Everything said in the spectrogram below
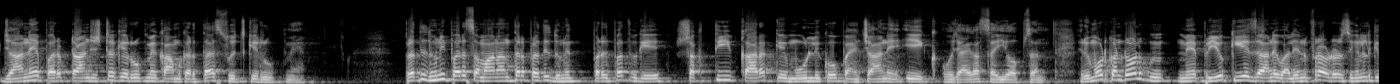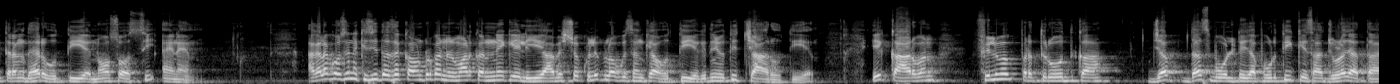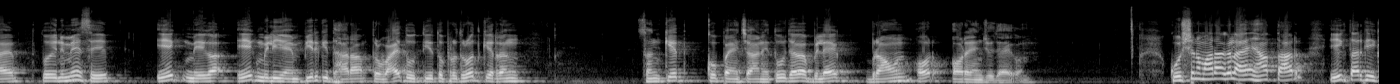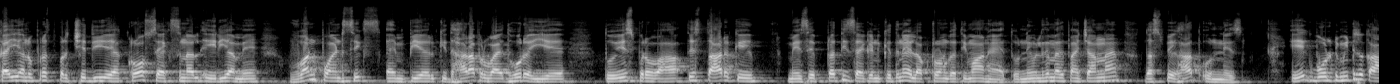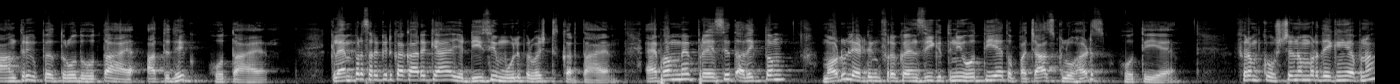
जाने पर ट्रांजिस्टर के रूप में काम करता है स्विच के रूप में। प्रतिध्वनि पर समानांतर प्रतिध्वनित परिपथ के शक्ति कारक के मूल्य को पहचाने, एक हो जाएगा सही ऑप्शन रिमोट कंट्रोल में प्रयोग किए जाने वाले इंफ्राऑर्डर सिग्नल की तरंग दैर्घ्य होती है 980 एनएम अगला क्वेश्चन है, किसी दशक काउंटर का निर्माण करने के लिए आवश्यक फ्लिप फ्लॉप की संख्या होती है, कितनी होती है? चार होती है। एक कार्बन फ़िल्म प्रतिरोध का, जब 10 वोल्टेज आपूर्ति के साथ जोड़ा जाता है तो इनमें से एक मेगा एक मिली एम्पियर की धारा प्रवाहित होती है तो प्रतिरोध के रंग संकेत को पहचाने तो हो जाएगा ब्लैक ब्राउन और ऑरेंज हो जाएगा। क्वेश्चन हमारा अगला है, यहाँ तार, एक तार की इकाई अनुप्रस्थ परिच्छेदीय या क्रॉस सेक्शनल एरिया में 1.6 एम्पियर की धारा प्रवाहित हो रही है तो इस प्रवाह, इस तार के में से प्रति सेकंड कितने इलेक्ट्रॉन गतिमान है? तो निम्नलिखित में पहचानना है, दस पे घात उन्नीस। एक वोल्टमीटर का आंतरिक प्रतिरोध होता है, अत्यधिक होता है। क्लैंपर सर्किट का कार्य क्या है? ये डीसी मूल्य प्रविष्ट करता है। एफएम में प्रेषित अधिकतम मॉड्यूलेटिंग फ्रिक्वेंसी कितनी होती है? तो 50 किलोहर्ट्ज होती है। फिर हम क्वेश्चन नंबर देखेंगे अपना।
